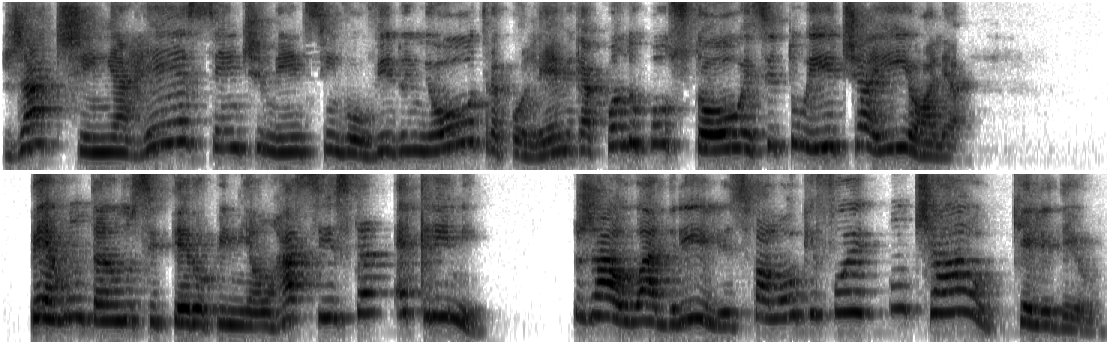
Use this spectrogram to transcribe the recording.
já tinha recentemente se envolvido em outra polêmica quando postou esse tweet aí, olha, perguntando se ter opinião racista é crime. Já o Adrilles falou que foi um tchau que ele deu.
